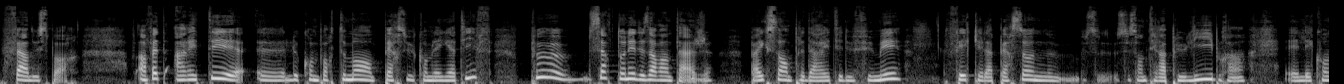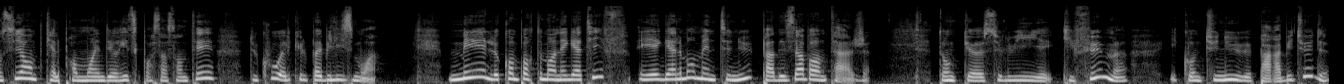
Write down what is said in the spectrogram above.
faire du sport. En fait, arrêter euh, le comportement perçu comme négatif peut certes donner des avantages. Par exemple, d'arrêter de fumer fait que la personne se sentira plus libre, hein. elle est consciente qu'elle prend moins de risques pour sa santé, du coup elle culpabilise moins. Mais le comportement négatif est également maintenu par des avantages. Donc euh, celui qui fume, il continue par habitude,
